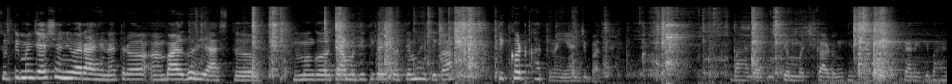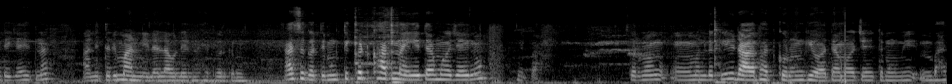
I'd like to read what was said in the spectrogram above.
सुट्टी म्हणजे आज शनिवार आहे ना तर बाळ घरी असतं. मग त्यामध्ये ती काय करते माहिती का? तिखट खात नाही अजिबात. भांड्याची चम्मच काढून घेते कारण की भांडे जे आहेत ना आणि तरी मांडणीला लावलेले नाहीत बरं का मी. असं करते मग तिखट खात नाही आहे त्यामुळे जे आहे ना तर मग म्हणलं की डाळ भात करून घेवा त्यामुळे जे आहे तर मग मी भात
